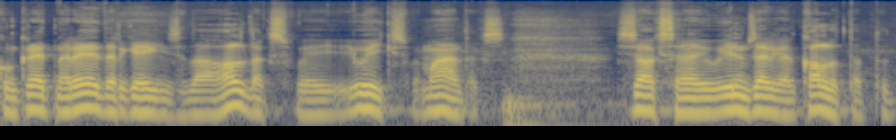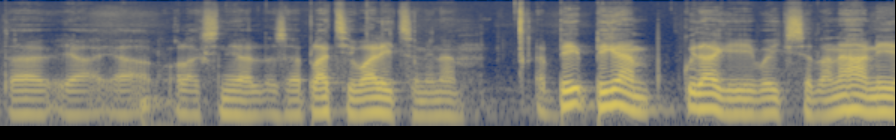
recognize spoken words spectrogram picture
konkreetne reeder, keegi seda haldaks või juhiks või majandaks, siis oleks see ju ilmselgelt kallutatud äh, ja, ja oleks nii-öelda see platsi valitsemine. pigem kuidagi võiks seda näha nii,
